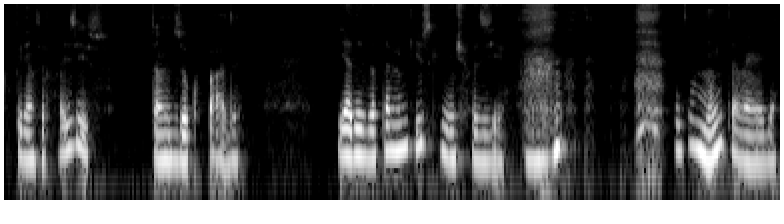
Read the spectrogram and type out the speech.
A criança faz isso estando desocupada. E era exatamente isso que a gente fazia. fazia muita merda.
